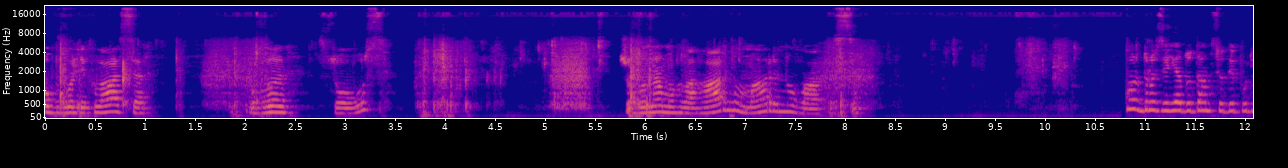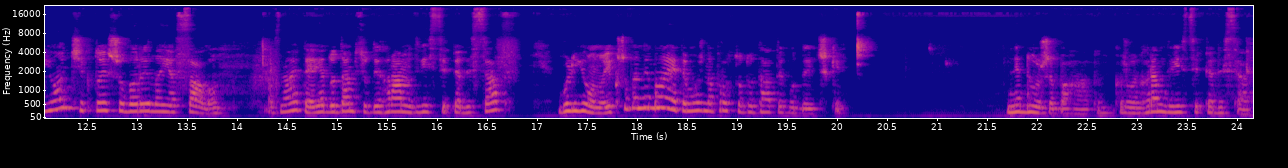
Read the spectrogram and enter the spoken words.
обволіклася в соус, щоб вона могла гарно маринуватися. Також, друзі, я додам сюди бульйончик, той, що варила я сало. Знаєте, я додам сюди грам 250 бульйону. Якщо ви не маєте, можна просто додати водички. Не дуже багато. Кажу, грам 250.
